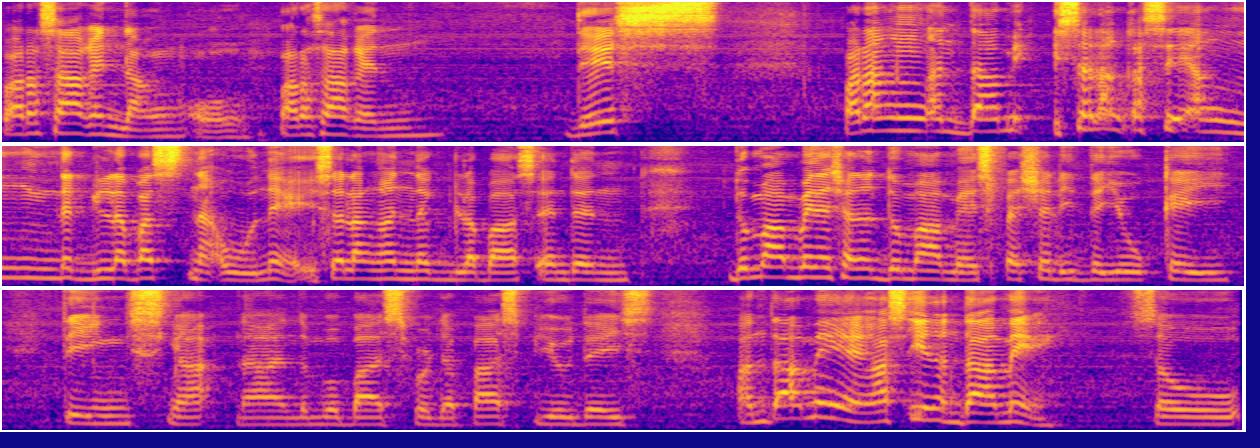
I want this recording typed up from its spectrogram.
para sa akin lang, o para sa akin, this, parang ang dami, isa lang kasi ang naglabas na una eh. Isa lang ang naglabas and then, dumami na siya ng dumami, especially the UK things nga na lumabas for the past few days. Ang dami eh, as in, ang dami. So,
